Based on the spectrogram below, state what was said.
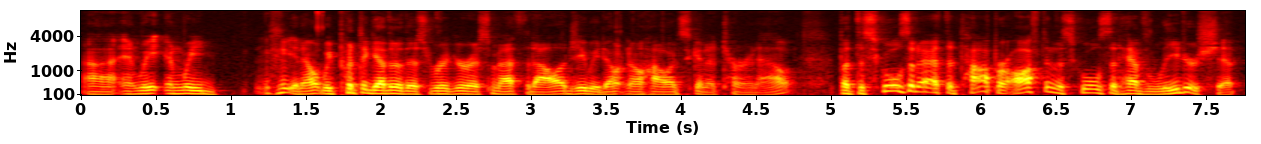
uh, and we and we you know, we put together this rigorous methodology. We don't know how it's going to turn out. But the schools that are at the top are often the schools that have leadership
